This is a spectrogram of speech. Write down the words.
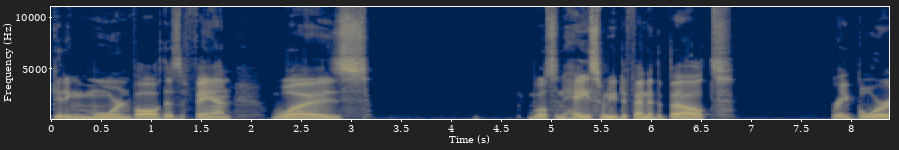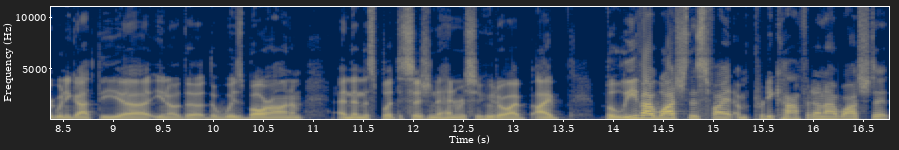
getting more involved as a fan was Wilson Reis when he defended the belt, Ray Borg when he got the uh, you know the the whiz bar on him, and then the split decision to Henry Cejudo. I I believe I watched this fight. I'm pretty confident I watched it.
